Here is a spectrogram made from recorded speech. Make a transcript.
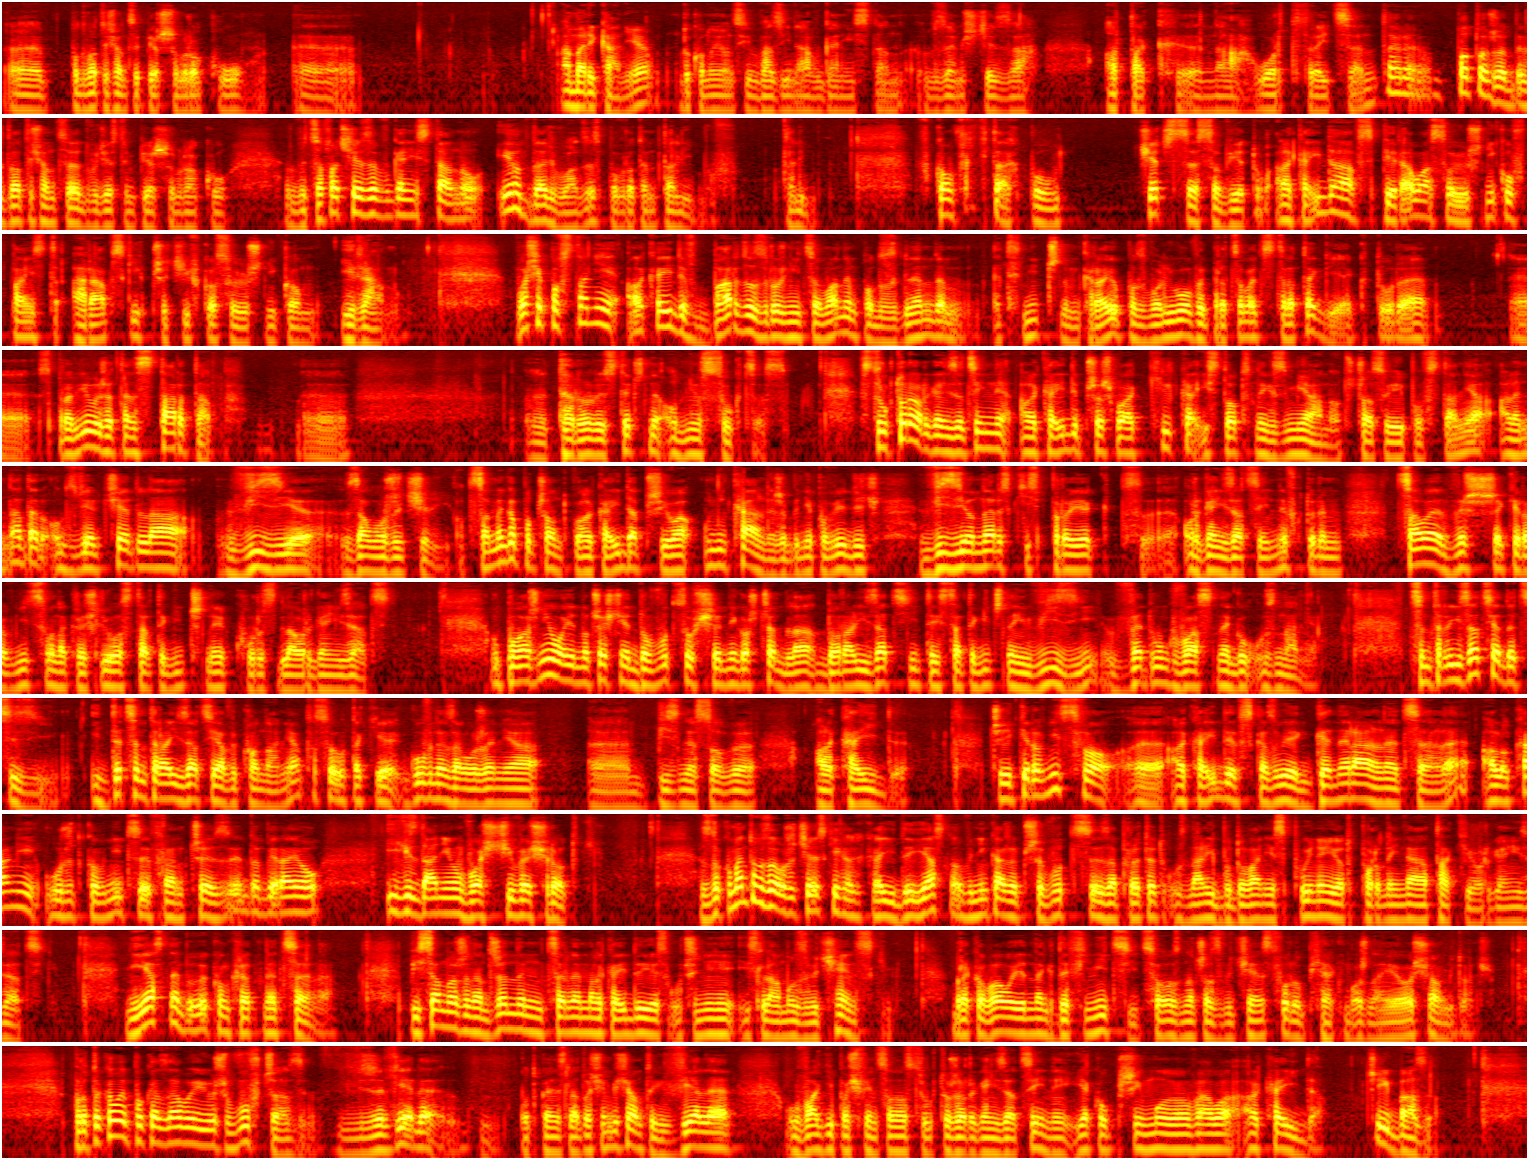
e, po 2001 roku e, Amerykanie, dokonując inwazji na Afganistan w zemście za atak na World Trade Center, po to, żeby w 2021 roku wycofać się z Afganistanu i oddać władzę z powrotem talibów. talibom. W konfliktach po ucieczce Sowietów Al-Kaida wspierała sojuszników państw arabskich przeciwko sojusznikom Iranu. Właśnie powstanie Al-Kaidy w bardzo zróżnicowanym pod względem etnicznym kraju pozwoliło wypracować strategie, które e, sprawiły, że ten startup e, terrorystyczny odniósł sukces. Struktura organizacyjna Al-Kaidy przeszła kilka istotnych zmian od czasu jej powstania, ale nadal odzwierciedla wizję założycieli. Od samego początku Al-Kaida przyjęła unikalny, żeby nie powiedzieć wizjonerski projekt organizacyjny, w którym całe wyższe kierownictwo nakreśliło strategiczny kurs dla organizacji. Upoważniło jednocześnie dowódców średniego szczebla do realizacji tej strategicznej wizji według własnego uznania. Centralizacja decyzji i decentralizacja wykonania to są takie główne założenia e, biznesowe Al-Kaidy. Czyli kierownictwo e, Al-Kaidy wskazuje generalne cele, a lokalni użytkownicy franczyzy dobierają ich zdaniem właściwe środki. Z dokumentów założycielskich Al-Kaidy jasno wynika, że przywódcy za priorytet uznali budowanie spójnej i odpornej na ataki organizacji. Niejasne były konkretne cele. Pisano, że nadrzędnym celem Al-Kaidy jest uczynienie islamu zwycięskim. Brakowało jednak definicji, co oznacza zwycięstwo lub jak można je osiągnąć. Protokoły pokazały już wówczas, że wiele, pod koniec lat 80., wiele uwagi poświęcono strukturze organizacyjnej, jaką przyjmowała Al-Kaida, czyli baza.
